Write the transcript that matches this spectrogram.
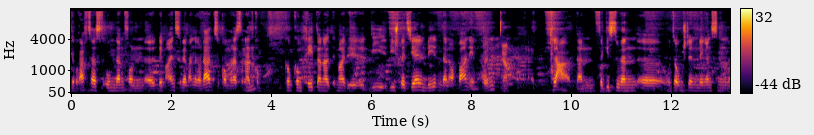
gebracht hast, um dann von äh, dem einen zu dem anderen Laden zu kommen und hast dann halt kom kom konkret dann halt immer die, die, die speziellen Läden dann auch wahrnehmen können. ja. Klar, dann vergisst du dann äh, unter Umständen den ganzen äh,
